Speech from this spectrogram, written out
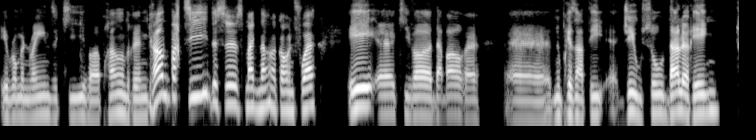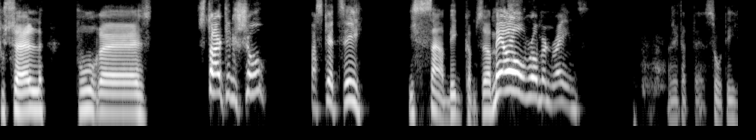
et Roman Reigns qui va prendre une grande partie de ce SmackDown, encore une fois, et qui va d'abord euh, nous présenter euh, Jay Uso dans le ring, tout seul, pour euh, starter le show. Parce que, tu sais, il se sent big comme ça. Mais oh, Roman Reigns! J'ai fait sauter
